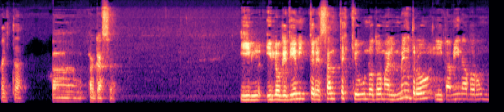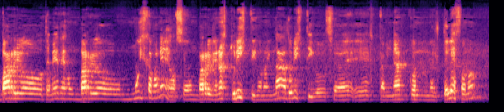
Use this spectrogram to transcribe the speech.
Ahí está. A, casa. Y, y, lo que tiene interesante es que uno toma el metro y camina por un barrio, te metes a un barrio muy japonés, o sea, un barrio que no es turístico, no hay nada turístico, o sea, es caminar con el teléfono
